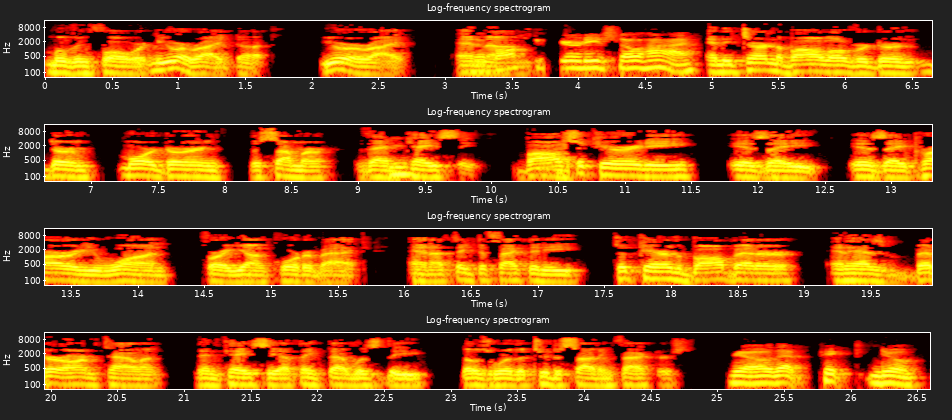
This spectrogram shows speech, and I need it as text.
moving forward. And you were right, Duck. You were right. And the ball um, security is so high. And he turned the ball over during during more during the summer than. Casey. Ball right. security is a is a priority one for a young quarterback. And I think the fact that he took care of the ball better, and has better arm talent than Casey. I think that was the those were the two deciding factors. You know that pick, you know,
